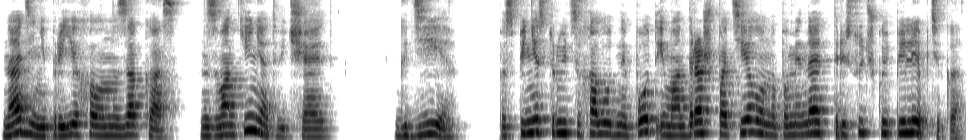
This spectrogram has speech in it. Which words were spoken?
Надя не приехала на заказ, на звонки не отвечает. Где? По спине струится холодный пот, и мандраж по телу напоминает трясучку эпилептика.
